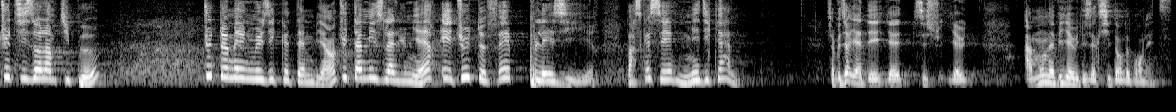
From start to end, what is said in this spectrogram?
tu t'isoles un petit peu, tu te mets une musique que t'aimes bien, tu tamises la lumière et tu te fais plaisir parce que c'est médical. Ça veut dire il y a des, a, eu, à mon avis, il y a eu des accidents de branlette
